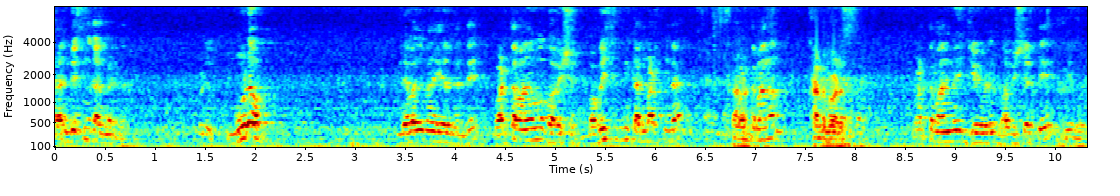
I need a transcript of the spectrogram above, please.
కనిపిస్తుంది. కనబడదు ఇప్పుడు మూడో లెవెల్ మన ఏంటంటే వర్తమానము భవిష్యత్తు భవిష్యత్తు కనబడుతుందా? వర్తమానం? కనబడదు వర్తమానమే జీవుడు భవిష్యత్తే దేవుడు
